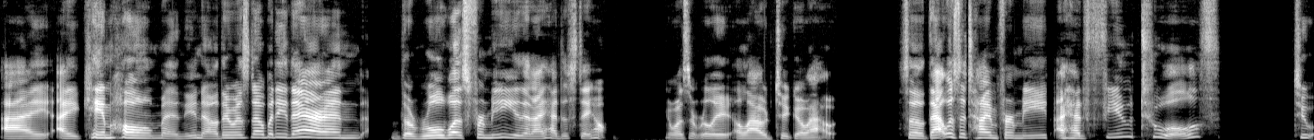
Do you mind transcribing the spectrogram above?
I I came home and you know there was nobody there and the rule was for me that I had to stay home. I wasn't really allowed to go out. So that was a time for me. I had few tools to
